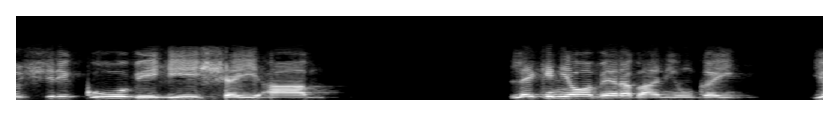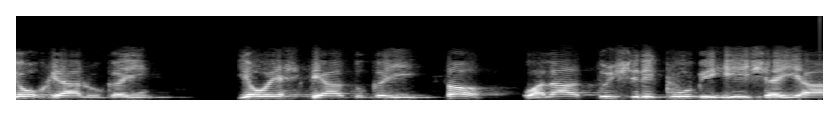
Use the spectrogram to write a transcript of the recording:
تشرکو به شیئا لیکن یو مهرباني وکي یو خیال وکي یو احتیاط وکي ته ولا تشرکو به شیئا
